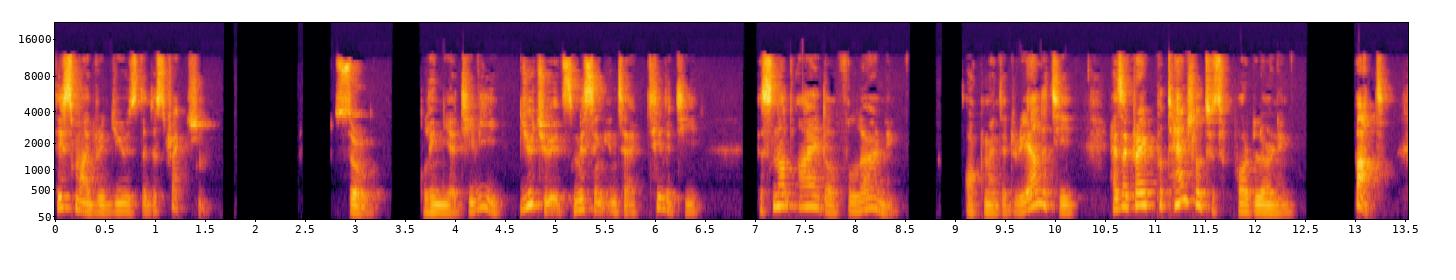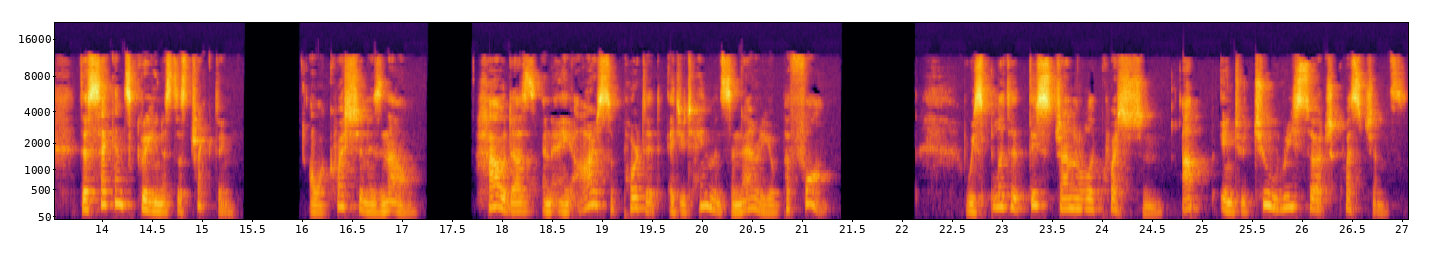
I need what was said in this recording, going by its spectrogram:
This might reduce the distraction. So, linear TV, due to its missing interactivity, is not ideal for learning. Augmented reality has a great potential to support learning, but the second screen is distracting. Our question is now, how does an AR supported edutainment scenario perform? We splitted this general question up into two research questions.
